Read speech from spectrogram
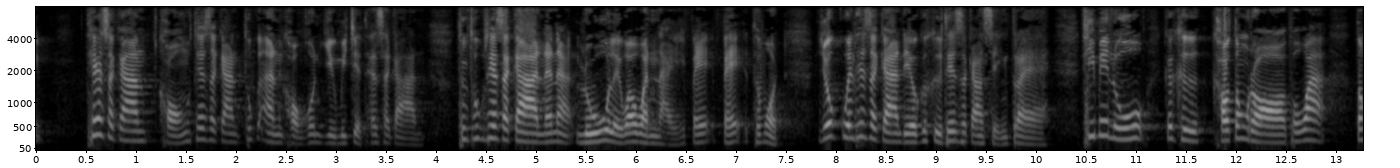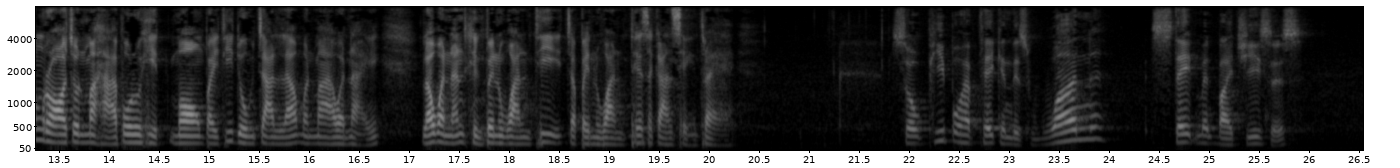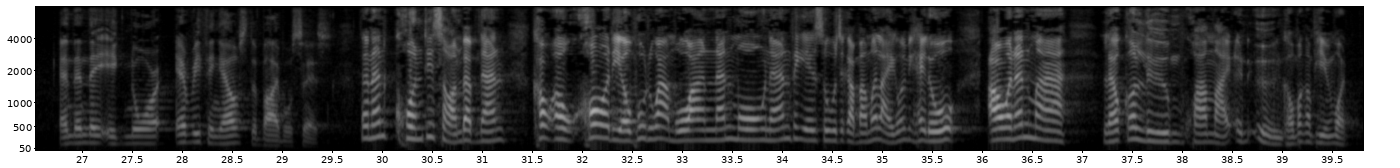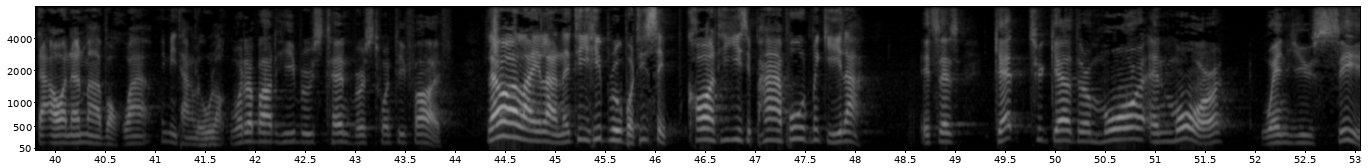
เทศกาลของเทศกาลทุกอันของคนยิวมีเจ็ดเทศกาลทุก ๆ เทศกาลนั้นน่ะรู้เลยว่าวันไหนเป๊ะเป๊ะทั้งหมด ยกเว้นเทศกาลเดียวก็คือเทศกาลเสียงแตร ที่ไม่รู้ก็คือเขาต้องรอ เพราะว่าต้องรอจนมหาปุโรหิตมองไปที่ดวงจันทร์แล้วมันมาวันไหน แล้ววันนั้นถึงเป็นวันที่จะเป็นวันเทศกาลเสียงแตร So people have taken this one statement by Jesus, and then they ignore everything else the Bible says. ดังนั้นคนที่สอนแบบนั้นเขาเอาข้อเดียวพูดว่าวันนั้นโมงนั้นพระเยซูจะกลับมาเมื่อไหร่ก็ไม่มีใครรู้ เอาอันนั้นมาแล้วก็ลืมความหมายอื่น ๆ ของพระคัมภีร์ไปหมด แต่เอาอันนั้นมาบอกว่าไม่มีทางรู้หรอก What about Hebrews 10, verse 25? แล้วอะไรล่ะในที่ฮิบรูบทที่ 10 ข้อที่ 25 พูดเมื่อกี้ล่ะ It says, Get together more and more when you see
